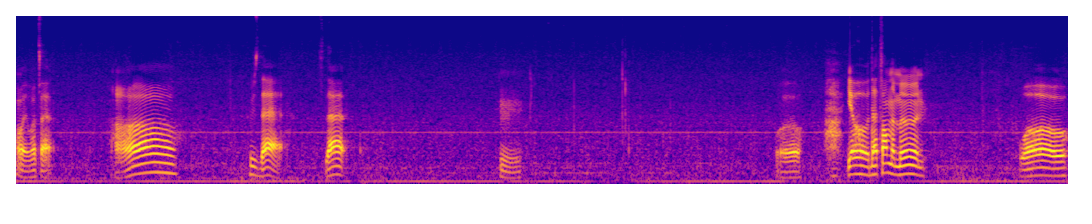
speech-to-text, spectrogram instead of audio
Oh wait, what's that? Oh. Who's that? Is that? Hmm. Whoa. Yo, that's on the moon. Whoa.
